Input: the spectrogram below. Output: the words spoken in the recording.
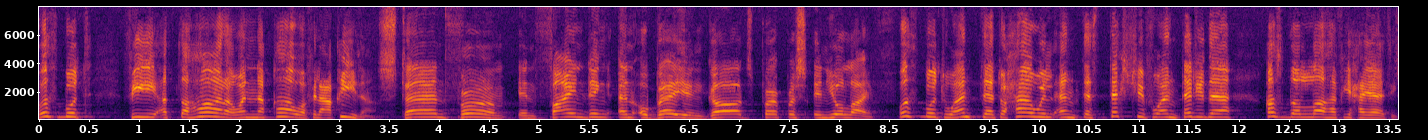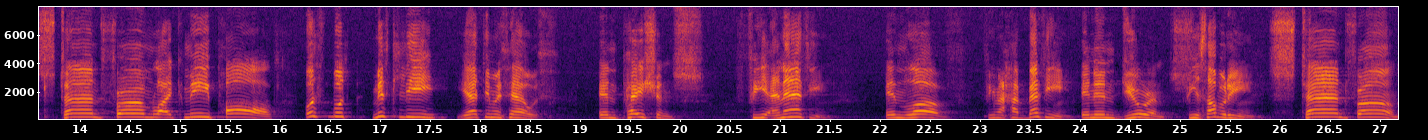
اثبت في الطهارة والنقاوة في العقيدة Stand firm in finding and obeying God's purpose in your life. اثبت وأنت تحاول أن تستكشف وأن تجد قصد الله في حياتك Stand firm like me, Paul, اثبت مثلي يا تيموثاوس in patience, في أناتي in love, في محبتي in endurance. في صبري Stand firm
